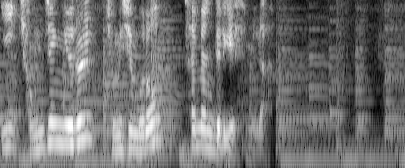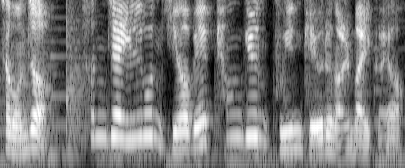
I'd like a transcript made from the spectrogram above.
이 경쟁률을 중심으로 설명드리겠습니다. 자 먼저 현재 일본 기업의 평균 구인 배율은 얼마일까요?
